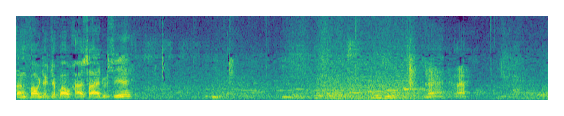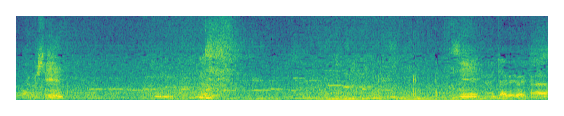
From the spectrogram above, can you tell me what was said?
ตั้งเป้าอยากจะเบาขาซ้ายดูสิอืมอืมน่าเห็นไหมดูสิ นี่หายใจไปด้วยครับ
